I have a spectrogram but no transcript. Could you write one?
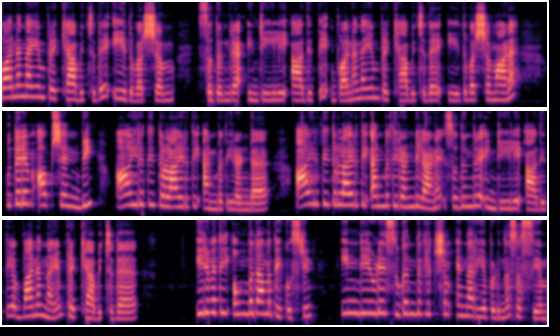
വനനയം പ്രഖ്യാപിച്ചത് ഏത് വർഷം? സ്വതന്ത്ര ഇന്ത്യയിലെ ആദ്യത്തെ വനനയം പ്രഖ്യാപിച്ചത് ഏത് വർഷമാണ്? ഉത്തരം ഓപ്ഷൻ ബി ആയിരത്തി തൊള്ളായിരത്തി അൻപത്തിരണ്ട് ആയിരത്തി തൊള്ളായിരത്തി അൻപത്തിരണ്ടിലാണ് സ്വതന്ത്ര ഇന്ത്യയിലെ ആദ്യത്തെ വനനയം പ്രഖ്യാപിച്ചത്. ഇരുപത്തി ഒമ്പതാമത്തെ ക്വസ്റ്റ്യൻ ഇന്ത്യയുടെ സുഗന്ധവൃക്ഷം എന്നറിയപ്പെടുന്ന സസ്യം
